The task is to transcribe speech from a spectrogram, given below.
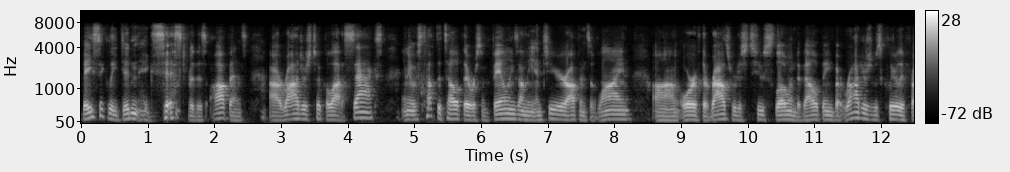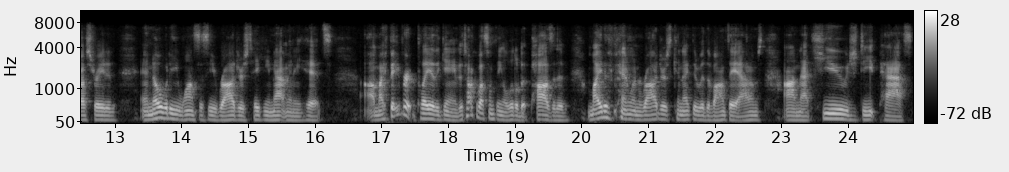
basically didn't exist for this offense. Uh, Rodgers took a lot of sacks, and it was tough to tell if there were some failings on the interior offensive line um, or if the routes were just too slow in developing. But Rodgers was clearly frustrated, and nobody wants to see Rodgers taking that many hits. Uh, my favorite play of the game, to talk about something a little bit positive, might have been when Rodgers connected with Davante Adams on that huge deep pass.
